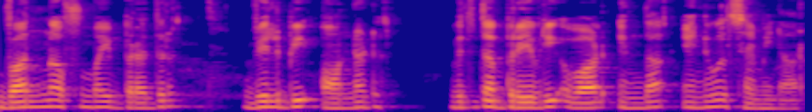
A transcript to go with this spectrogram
one of my brother will be honoured with the bravery award in the annual seminar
